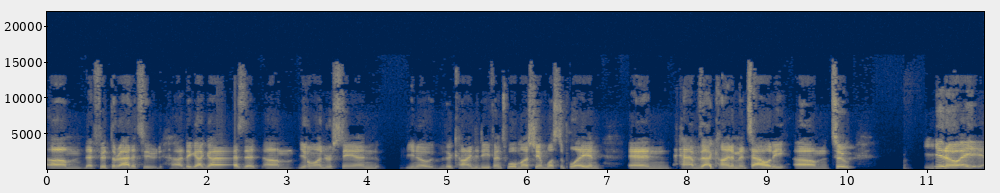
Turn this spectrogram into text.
um, that fit their attitude. Uh, they got guys that um, you know understand you know the kind of defense Will Muschamp wants to play and and have that kind of mentality. Um, so you know, I,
